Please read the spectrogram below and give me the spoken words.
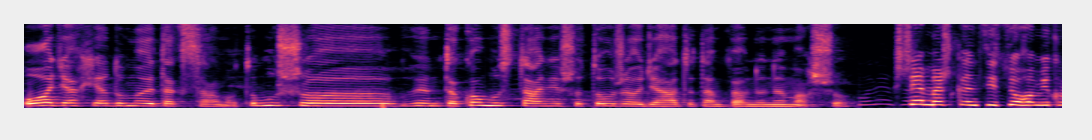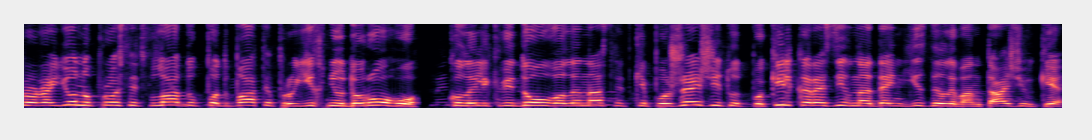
Одяг, я думаю, так само, тому що він в такому стані, що то вже одягати там, певно, нема що. Ще мешканці цього мікрорайону просять владу подбати про їхню дорогу. Коли ліквідовували наслідки пожежі, тут по кілька разів на день їздили вантажівки.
